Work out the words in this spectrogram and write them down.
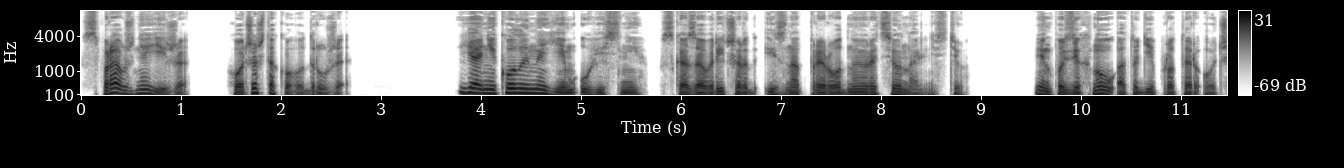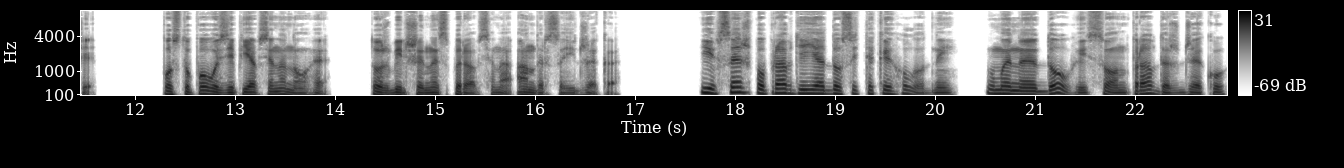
справжня їжа. Хочеш такого, друже? Я ніколи не їм у вісні», – сказав Річард із надприродною раціональністю. Він позіхнув, а тоді протер очі. Поступово зіп'явся на ноги, тож більше не спирався на Андерса і Джека. І все ж, по правді, я досить таки голодний. У мене довгий сон, правда ж, Джеку?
